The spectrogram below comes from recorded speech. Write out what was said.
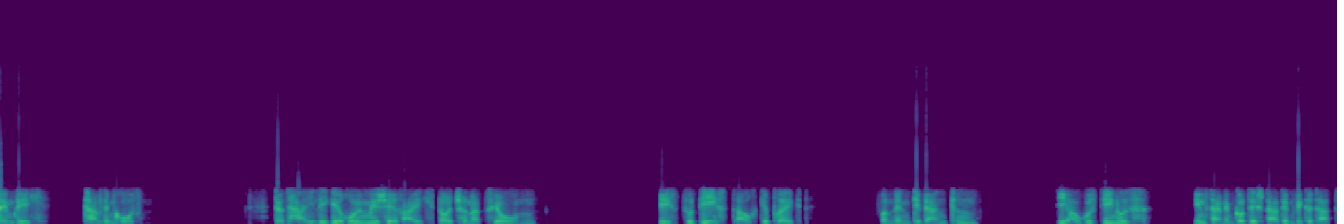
nämlich Karl dem Großen. Das heilige römische Reich deutscher Nation ist zutiefst auch geprägt von den Gedanken, die Augustinus in seinem Gottesstaat entwickelt hat.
